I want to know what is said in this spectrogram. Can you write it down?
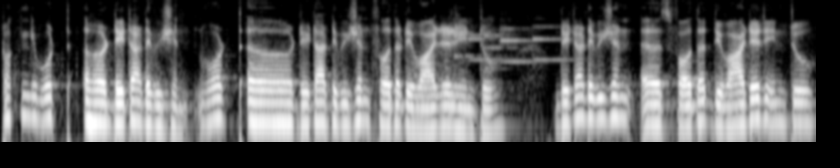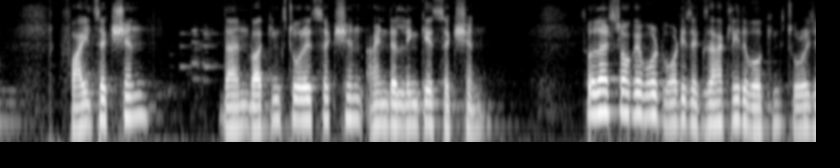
talking about uh, data division what uh, data division further divided into? Data division is further divided into file section then working storage section and the linkage section. So let's talk about what is exactly the working storage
